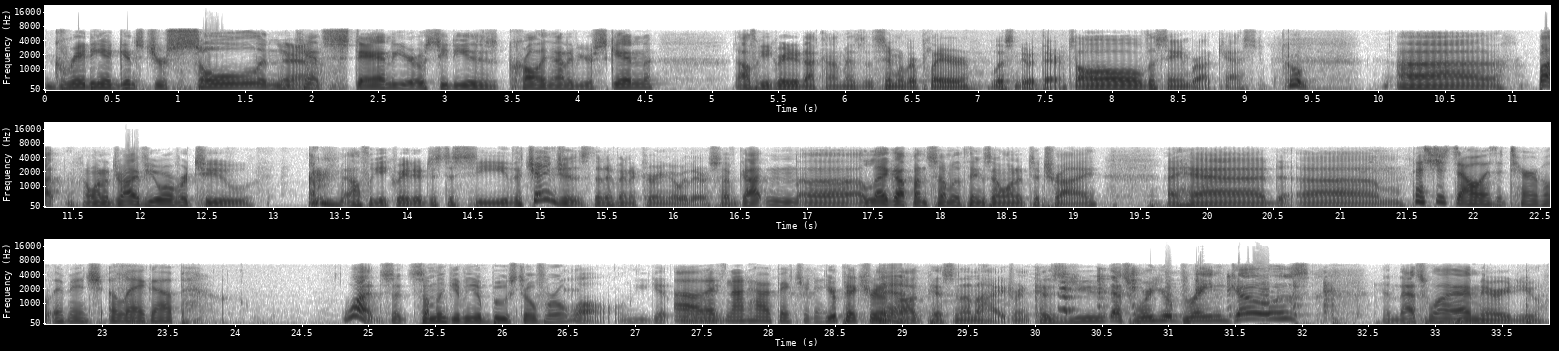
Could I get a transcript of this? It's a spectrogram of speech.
grating against your soul and you Yeah. can't stand it, your OCD is crawling out of your skin. AlphaGeekRadio.com has a similar player. Listen to it there. It's all the same broadcast. Cool. Uh, but I want to drive you over to Alpha Geek Radio just to see the changes that have been occurring over there. So I've gotten uh, a leg up on some of the things I wanted to try. I had um, That's just always a terrible image. A leg up. what? So someone giving you a boost over a wall. You get Oh, that's not how I pictured it. You're picturing Yeah. a dog pissing on a hydrant because you—that's where your brain goes, and that's why I married you.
